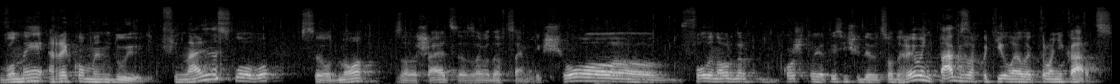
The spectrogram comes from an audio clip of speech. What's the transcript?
Вони рекомендують. Фінальне слово все одно залишається за видавцем. Якщо Fallen Order коштує 1900 гривень, так захотіла Electronic Arts.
